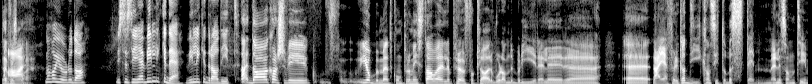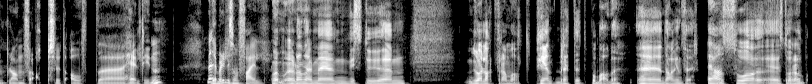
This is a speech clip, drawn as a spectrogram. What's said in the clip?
Det forstår jeg. Men hva gjør du da? Hvis du sier 'jeg vil ikke det', vil ikke dra dit. Nei, da kanskje vi jobber med et kompromiss, da, eller prøver å forklare hvordan det blir, eller eh, eh, Nei, jeg føler ikke at de kan sitte og bestemme liksom, timeplanen for absolutt alt uh, hele tiden. Men- det blir liksom feil. Hvordan er det med hvis du um, Du har lagt fram alt pent brettet på badet eh, dagen før, Ja. og så eh, står han opp,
